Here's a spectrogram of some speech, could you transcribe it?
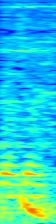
đây đây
